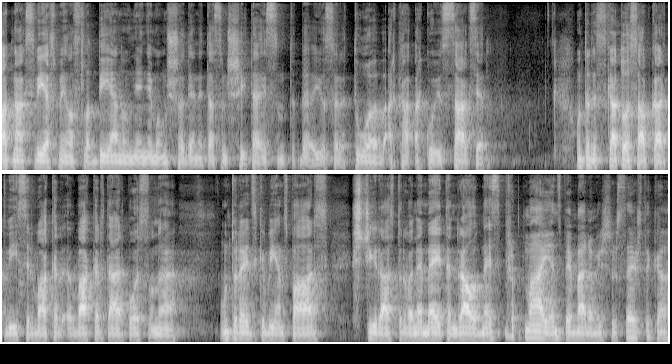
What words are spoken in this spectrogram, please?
atnāks viesmīlis, labdien, un ieņem mums šodien ir tas un šitais, un tad eh, jūs varat to, ar, kā, ar ko jūs sāksiet. Un tad es skatos apkārt, visi ir vakar, vakar tērpos, un, eh, un tu redzi, ka viens pāris šķirās tur, vai ne, meitene raud, nesaprot mājiens, piemēram, viņš tur sēž tā kā,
